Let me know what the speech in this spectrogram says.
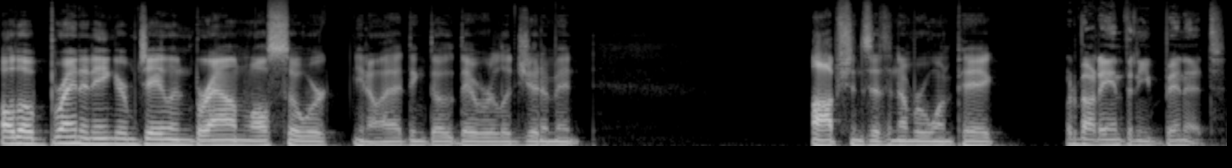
Although Brandon Ingram, Jaylen Brown also were, you know, I think they were legitimate options at the number one pick. What about Anthony Bennett?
